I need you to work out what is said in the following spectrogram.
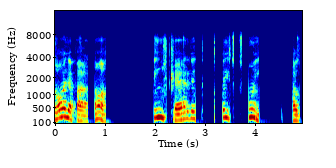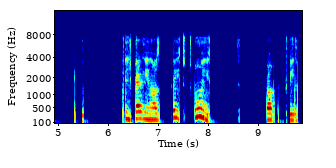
olha para nós, enxerga em feições, enxerga em nós feições do próprio Filho.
